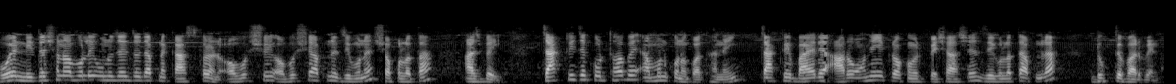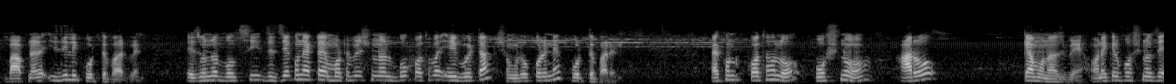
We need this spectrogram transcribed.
বইয়ের নির্দেশনাবলী অনুযায়ী যদি আপনি কাজ করেন, অবশ্যই অবশ্যই আপনার জীবনে সফলতা আসবেই। চাকরি যে করতে হবে এমন কোনো কথা নেই। চাকরির বাইরে আরও অনেক রকমের পেশা আসে যেগুলোতে আপনারা ঢুকতে পারবেন বা আপনারা ইজিলি করতে পারবেন। এই জন্য বলছি যে যে কোনো একটা মোটিভেশনাল বুক অথবা এই বইটা সংগ্রহ করে নিয়ে পড়তে পারেন। এখন কথা হলো, প্রশ্ন আরও কেমন আসবে? অনেকের প্রশ্ন যে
